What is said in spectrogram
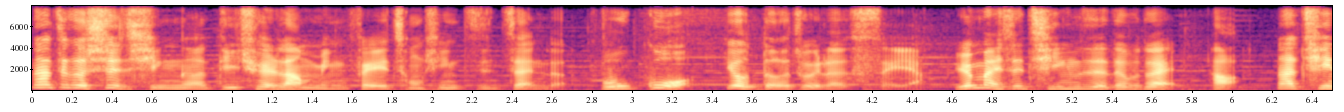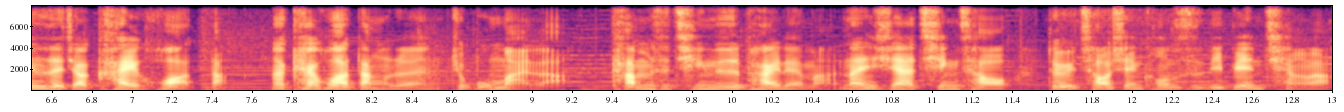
那这个事情呢，的确让闵妃重新执政了，不过又得罪了谁啊？原本是亲日，对不对？好，那亲日叫开化。党那开化党人就不满了，他们是亲日派的嘛，那你现在清朝对于朝鲜控制势力变强了，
